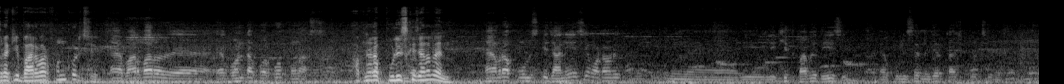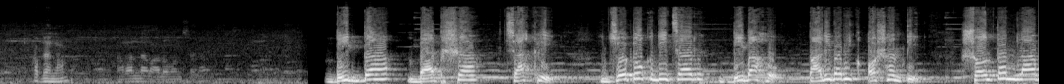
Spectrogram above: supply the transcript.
ওরা কি বারবার ফোন করছে? হ্যাঁ বারবার এক ঘণ্টা পর পর ফোন আসছে। আপনারা পুলিশকে জানালেন? হ্যাঁ আমরা পুলিশকে জানিয়েছি মোটামুটি লিখিতভাবে দিয়েছি। পুলিশের নিজের কাজ করছে। আপনার নাম? আমার নাম আলমান সারা বিদ্যা ব্যবসা চাকরি জটক বিচার বিবাহ পারিবারিক অশান্তি সন্তান লাভ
